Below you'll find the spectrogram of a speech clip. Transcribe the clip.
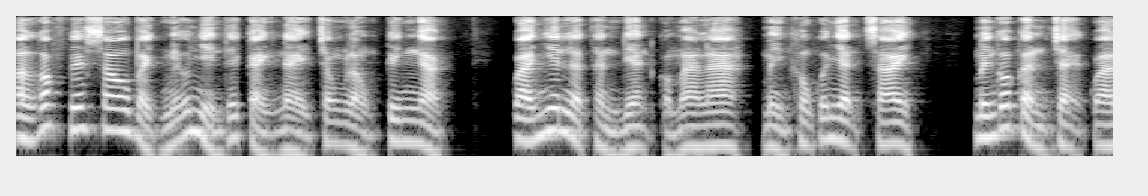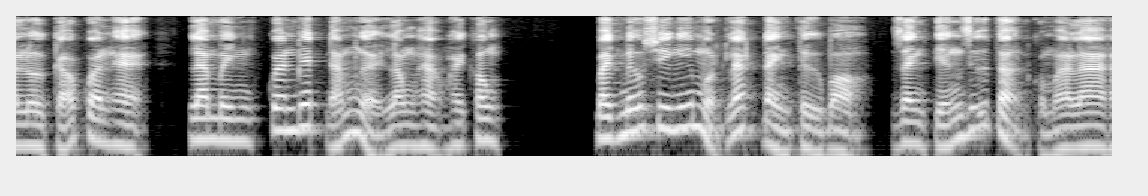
Ở góc phía sau Bạch Miễu nhìn thấy cảnh này trong lòng kinh ngạc. Quả nhiên là thần điện của Ma La, mình không có nhận sai. Mình có cần chạy qua lôi cáo quan hệ là mình quen biết đám người Long Hạo hay không? Bạch Miễu suy nghĩ một lát đành từ bỏ, danh tiếng dữ tợn của Ma La,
